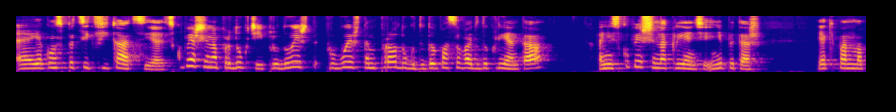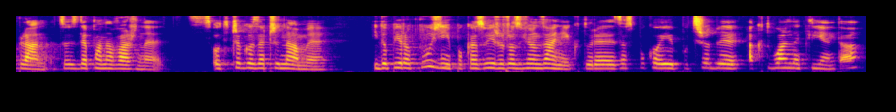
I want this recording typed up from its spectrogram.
e, jaką specyfikację, skupiasz się na produkcie i próbujesz, próbujesz ten produkt dopasować do klienta, a nie skupiasz się na kliencie i nie pytasz, jaki pan ma plan, co jest dla pana ważne, od czego zaczynamy. I dopiero później pokazujesz rozwiązanie, które zaspokoi potrzeby aktualne klienta,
